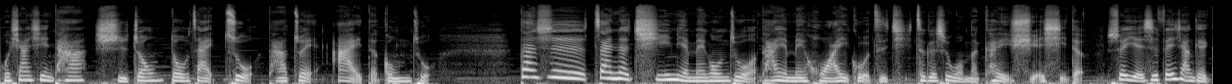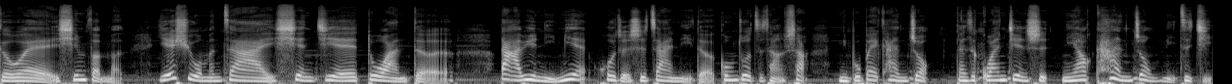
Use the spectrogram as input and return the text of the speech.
我相信他始终都在做他最爱的工作。但是在那七年没工作，他也没怀疑过自己，这个是我们可以学习的，所以也是分享给各位新粉们。也许我们在现阶段的大运里面，或者是在你的工作职场上，你不被看重，但是关键是你要看重你自己。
